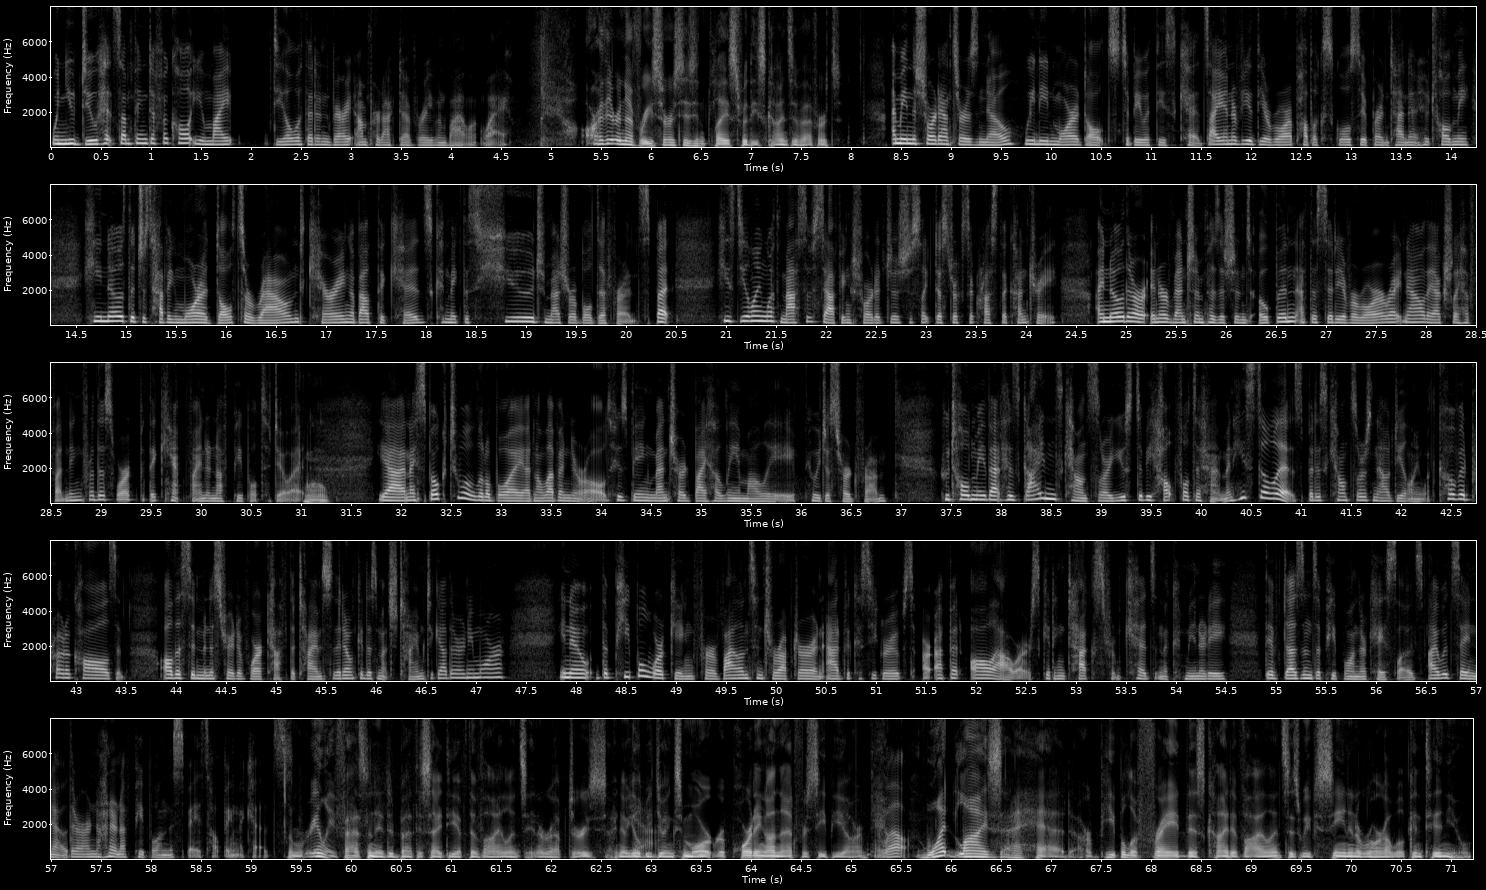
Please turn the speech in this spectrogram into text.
when you do hit something difficult, you might deal with it in a very unproductive or even violent way. Are there enough resources in place for these kinds of efforts? I mean, the short answer is no. We need more adults to be with these kids. I interviewed the Aurora Public School superintendent who told me he knows that just having more adults around caring about the kids can make this huge measurable difference. But he's dealing with massive staffing shortages, just like districts across the country. I know there are intervention positions open at the city of Aurora right now. They actually have funding for this work, but they can't find enough people to do it. Wow. Yeah, and I spoke to a little boy, an 11 year old, who's being mentored by Halim Ali, who we just heard from, who told me that his guidance counselor used to be helpful to him, and he still is, but his counselor is now dealing with COVID protocols and all this administrative work half the time, so they don't get as much time together anymore. You know, the people working for violence interrupter and advocacy groups are up at all hours getting texts from kids in the community. They have dozens of people on their caseloads. I would say no, there are not enough people in the space helping the kids. I'm really fascinated by this idea of the violence interrupters. I know you'll yeah. be doing some more reporting on that for CPR. I will. What lies ahead? Are people afraid this kind of violence, as we've seen in Aurora, will continue?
